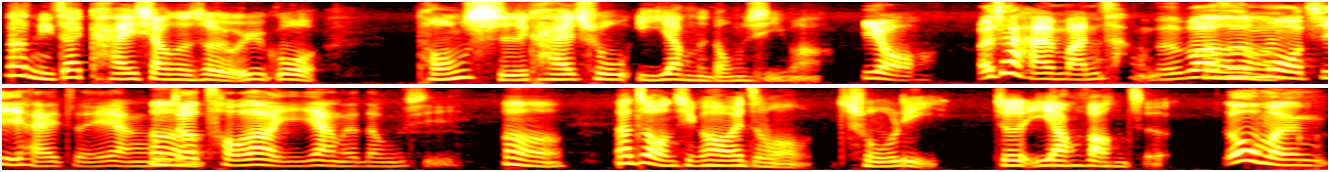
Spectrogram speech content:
那你在开箱的时候有遇过同时开出一样的东西吗？有，而且还蛮长的，不知道是默契还是怎样，嗯，就抽到一样的东西。嗯，那这种情况会怎么处理？就是一样放着。如果我们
